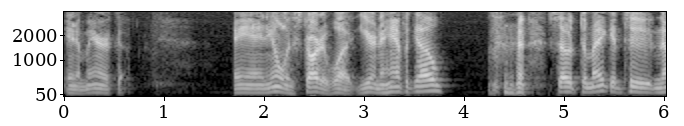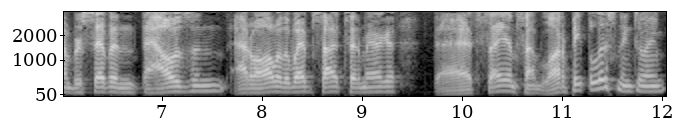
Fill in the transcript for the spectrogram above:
in America. And he only started, what, year and a half ago? so to make it to number 7,000 out of all of the websites in America, that's saying something. A lot of people listening to him.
